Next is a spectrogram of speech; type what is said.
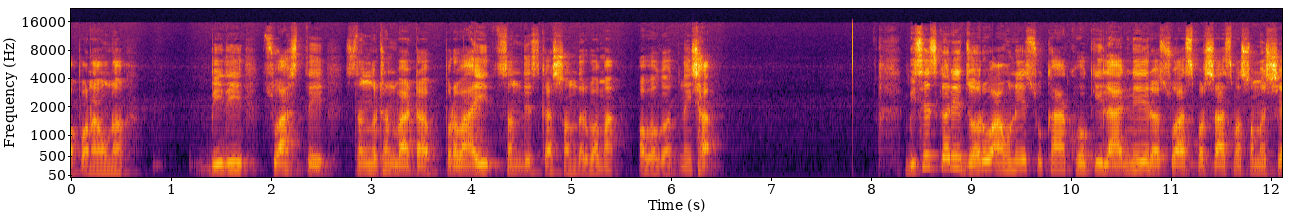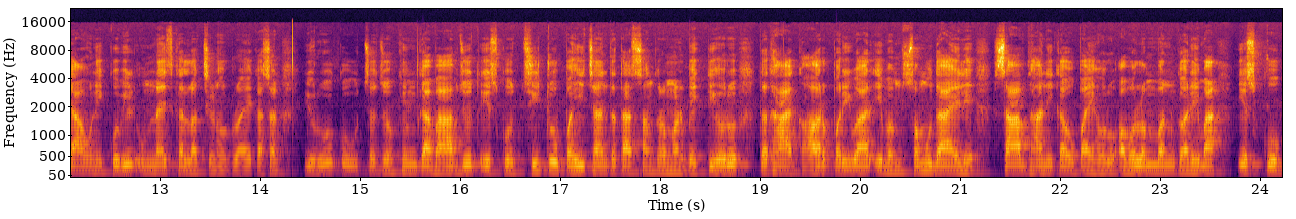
अपनाउन विधि स्वास्थ्य सङ्गठनबाट प्रवाहित सन्देशका सन्दर्भमा अवगत नै छ। विशेष गरी ज्वरो आउने सुक्खा खोकी लाग्ने र श्वास प्रश्वासमा समस्या आउने कोभिड उन्नाइसका लक्षणहरू रहेका छन्। यो रोगको उच्च जोखिमका बावजुद यसको छिटो पहिचान तथा सङ्क्रमण व्यक्तिहरू तथा घर परिवार एवं समुदायले सावधानीका उपायहरू अवलम्बन गरेमा यसको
